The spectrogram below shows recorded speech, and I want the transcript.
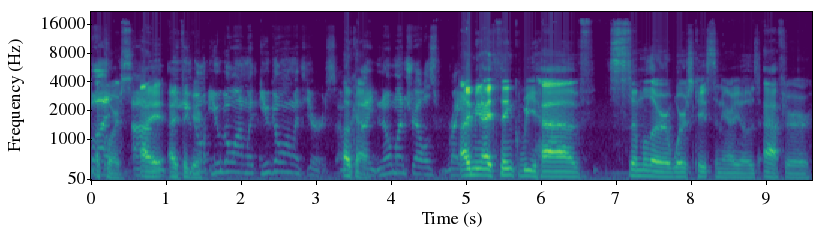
Yeah, of course. um, I- I you go, you go on with you go on with yours. Okay. I know Montreal's right. I mean, I think we have similar worst case scenarios after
